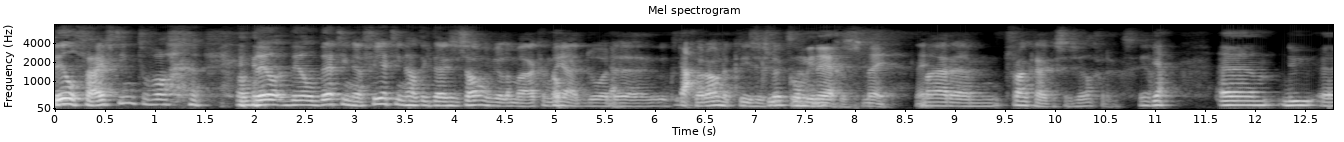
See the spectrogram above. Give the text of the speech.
deel 15 toevallig. Want deel, deel 13 en 14 had ik deze zomer willen maken. Maar Oh, ja, door ja. de Ja. coronacrisis lukte Kom je het nergens? Nee. nee. Maar ehm, Frankrijk is dus wel gelukt. Ja. Ja. Ehm, nu eh,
